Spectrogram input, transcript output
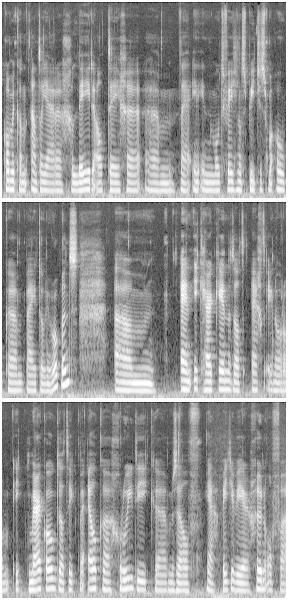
kwam ik een aantal jaren geleden al tegen nou ja, in, in motivational speeches, maar ook bij Tony Robbins. En ik herkende dat echt enorm. Ik merk ook dat ik bij elke groei die ik uh, mezelf, ja, weet je, weer gun of uh,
